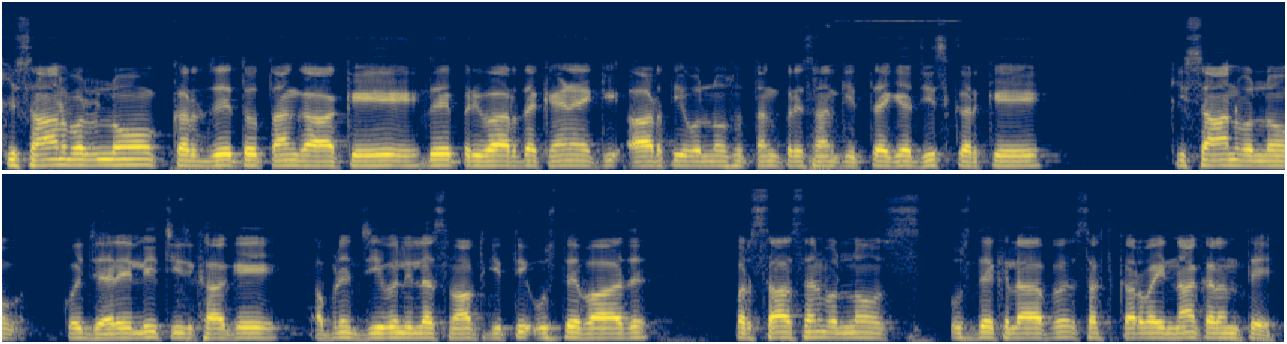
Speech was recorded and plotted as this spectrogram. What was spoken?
ਕਿਸਾਨ ਵੱਲੋਂ ਕਰਜ਼ੇ ਤੋਂ ਤੰਗ ਆ ਕੇ ਦੇ ਪਰਿਵਾਰ ਦਾ ਕਹਿਣਾ ਹੈ ਕਿ ਆੜਤੀ ਵੱਲੋਂ ਉਸ ਨੂੰ ਤੰਗ ਪਰੇਸ਼ਾਨ ਕੀਤਾ ਗਿਆ, ਜਿਸ ਕਰਕੇ ਕਿਸਾਨ ਵੱਲੋਂ ਕੋਈ ਜ਼ਹਿਰੀਲੀ ਚੀਜ਼ ਖਾ ਕੇ ਆਪਣੀ ਜੀਵਨ ਲੀਲਾ ਸਮਾਪਤ ਕੀਤੀ। ਉਸ ਦੇ ਬਾਅਦ ਪ੍ਰਸ਼ਾਸਨ ਵੱਲੋਂ ਸ- ਉਸ ਦੇ ਖਿਲਾਫ ਸਖਤ ਕਾਰਵਾਈ ਨਾ ਕਰਨ ਤੇ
